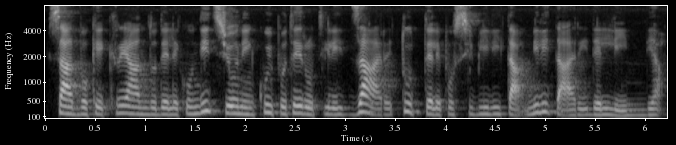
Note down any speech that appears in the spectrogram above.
salvo che creando delle condizioni in cui poter utilizzare tutte le possibilità militari dell'India.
